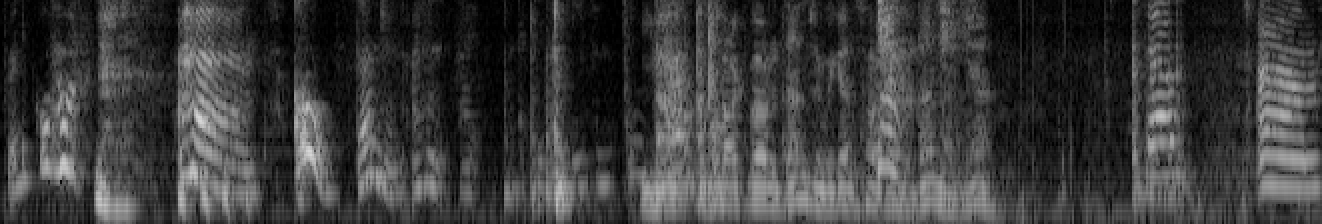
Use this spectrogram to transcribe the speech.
pretty cool. um, oh, dungeon. I didn't. I, You, you talked about a dungeon. We got to talk about a dungeon. Yeah. So, um,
